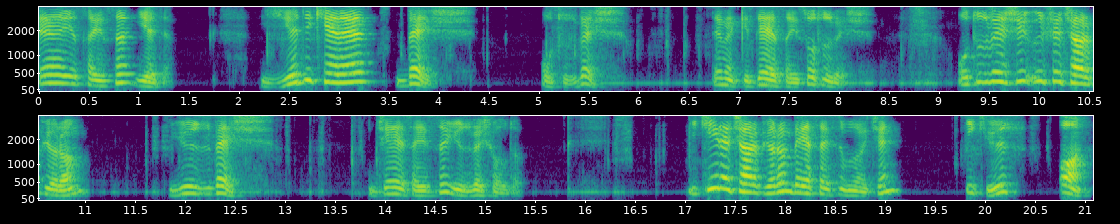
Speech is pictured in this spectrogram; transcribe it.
E sayısı 7. 7 kere 5 35. Demek ki D sayısı 35. 35'i 3 ile çarpıyorum. 105. C sayısı 105 oldu. 2 ile çarpıyorum B sayısını bulmak için. 210.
